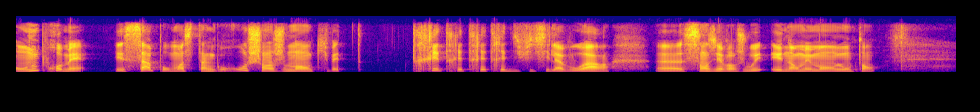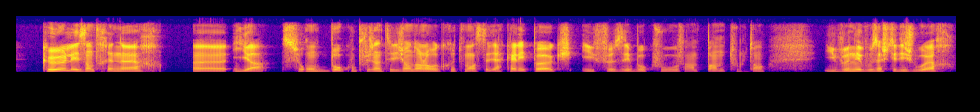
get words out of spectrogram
on nous promet, et ça pour moi c'est un gros changement qui va être très très très très difficile à voir euh, sans y avoir joué énormément longtemps, que les entraîneurs euh, IA seront beaucoup plus intelligents dans leur recrutement. C'est-à-dire qu'à l'époque, ils faisaient beaucoup, enfin pas tout le temps, ils venaient vous acheter des joueurs,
